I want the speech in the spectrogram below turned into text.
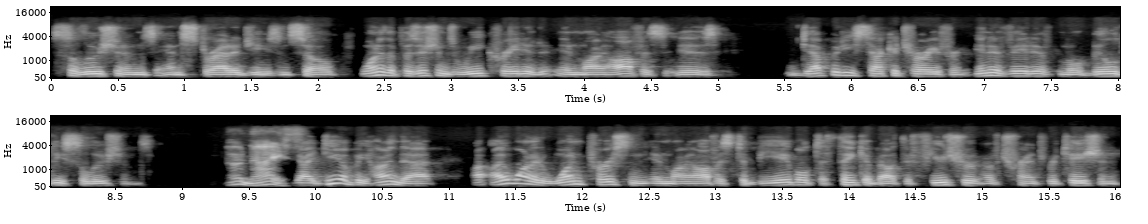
solutions and strategies. And so, one of the positions we created in my office is Deputy Secretary for Innovative Mobility Solutions. Oh, nice. The idea behind that I wanted one person in my office to be able to think about the future of transportation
